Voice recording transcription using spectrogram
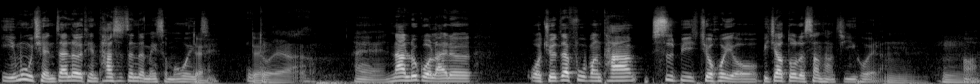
以目前在乐天，他是真的没什么位置。对对啊，哎，那如果来了，我觉得在富邦他势必就会有比较多的上场机会了。嗯，嗯。啊，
